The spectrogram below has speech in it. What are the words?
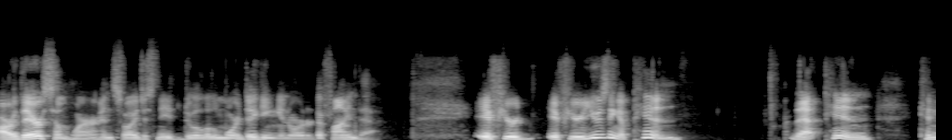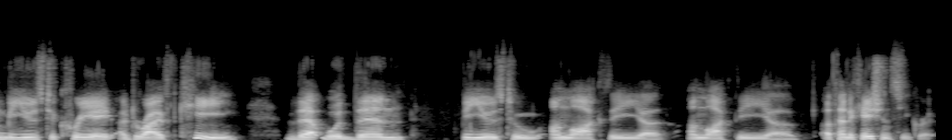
are there somewhere, and so I just need to do a little more digging in order to find that. If you're if you're using a pin, that pin can be used to create a derived key that would then be used to unlock the uh, unlock the uh, authentication secret,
